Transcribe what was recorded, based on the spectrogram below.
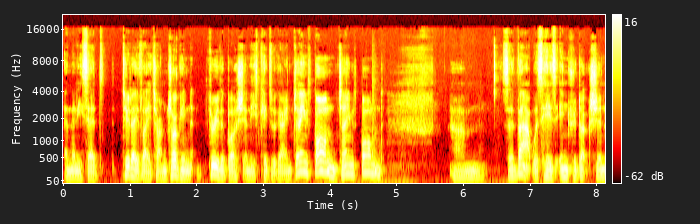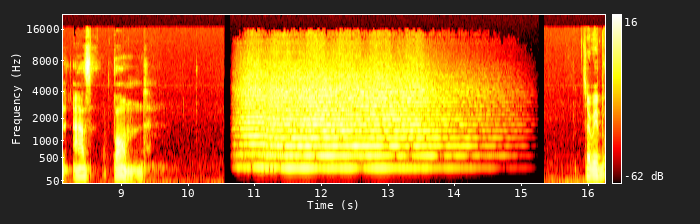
then he said, two days later, I'm jogging through the bush, and these kids were going, James Bond, James Bond. Um, so that was his introduction as Bond. So we've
